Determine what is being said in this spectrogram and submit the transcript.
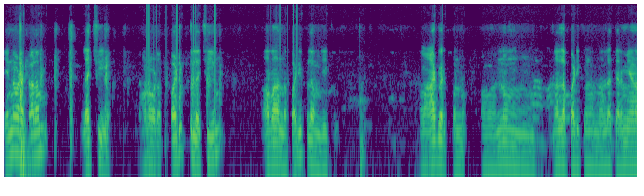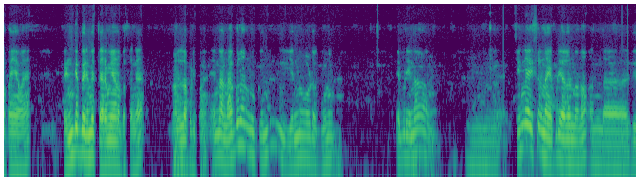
என்னோட களம் லட்சியம். அவனோட படிப்பு லட்சியம். அவன் அந்த படிப்பில் அவன் ஜெயிக்கும். அவன் ஹார்ட் ஒர்க் பண்ணும். அவன் இன்னும் நல்லா படிக்கணும். நல்ல திறமையான பையன் அவன். ரெண்டு பேருமே திறமையான பசங்க. நல்லா படிப்பாங்க. ஏன்னா நகுலனுக்கு வந்து என்னோட குணம். எப்படின்னா சின்ன வயசில் நான் எப்படி அலண்டனோ அந்த இது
